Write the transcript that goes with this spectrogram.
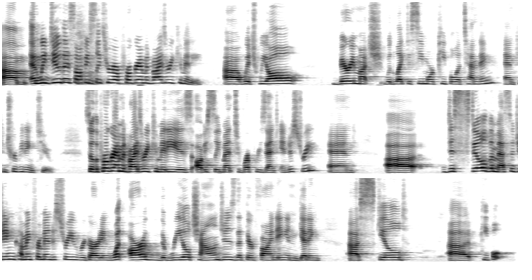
Um, and we do this obviously through our program advisory committee, uh, which we all very much would like to see more people attending and contributing to. So the program advisory committee is obviously meant to represent industry and uh, distill the messaging coming from industry regarding what are the real challenges that they're finding in getting uh, skilled uh, people.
